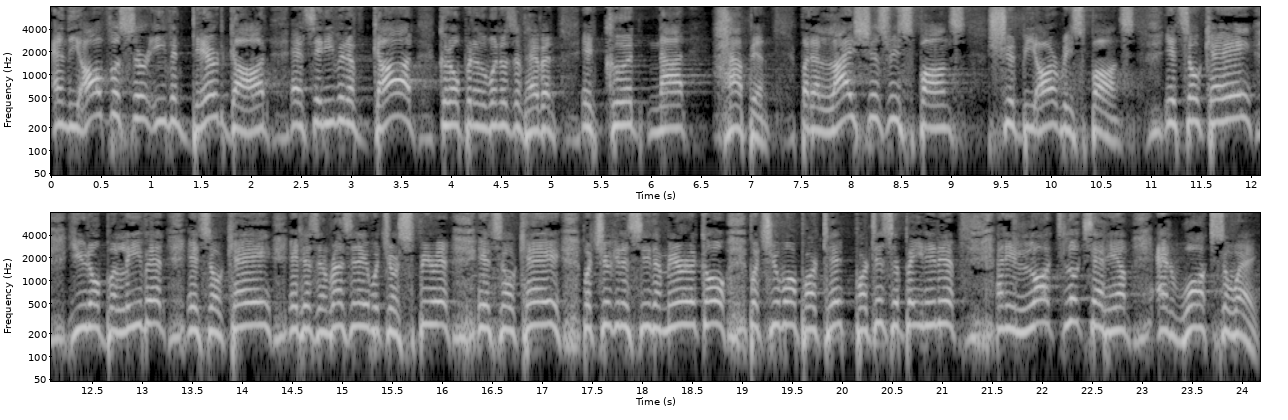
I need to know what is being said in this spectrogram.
And the officer even dared God and said, even if God could open the windows of heaven, it could not happen. But Elisha's response should be our response. It's okay. You don't believe it. It's okay. It doesn't resonate with your spirit. It's okay. But you're going to see the miracle, but you won't part- participate in it. And he looks, looks at him and walks away.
